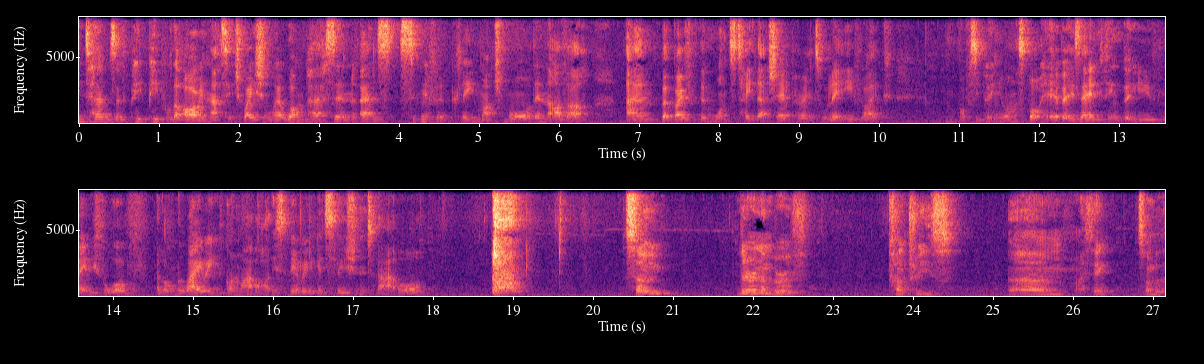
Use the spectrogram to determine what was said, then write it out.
in terms of pe- people that are in that situation where one person earns significantly much more than the other, um, but both of them want to take that shared parental leave, like, I'm obviously putting you on the spot here, but is there anything that you've maybe thought of along the way where you've gone like, oh, this would be a really good solution to that, or So there are a number of countries. Um, I think some of the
